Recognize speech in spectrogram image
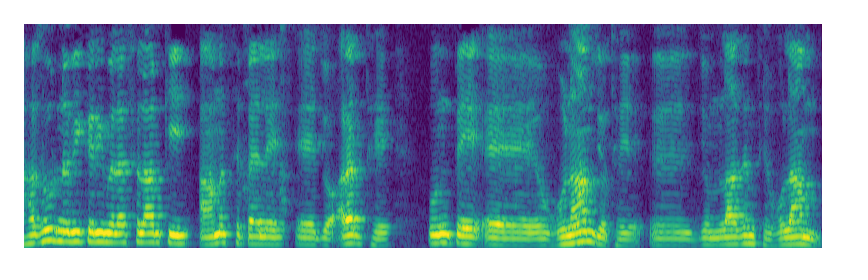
हजूर नबी करीम सलाम की आमद से पहले जो अरब थे, उन पे ग़ुलाम जो थे जो मुलाजिम थे, ग़ुलाम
